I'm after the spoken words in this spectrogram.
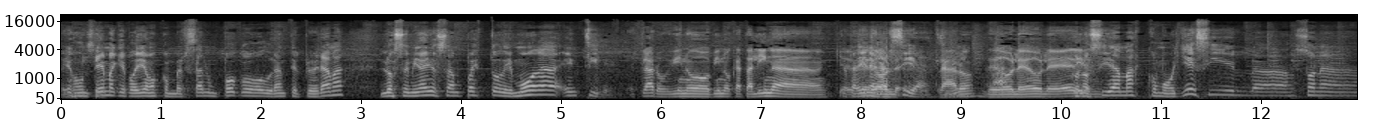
es un 25. tema que podríamos conversar un poco durante el programa. Los seminarios se han puesto de moda en Chile. Claro, vino, vino Catalina. Catalina de García, Claro, sí. de Ah, WWE. Conocida más como Jessie en la zona...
